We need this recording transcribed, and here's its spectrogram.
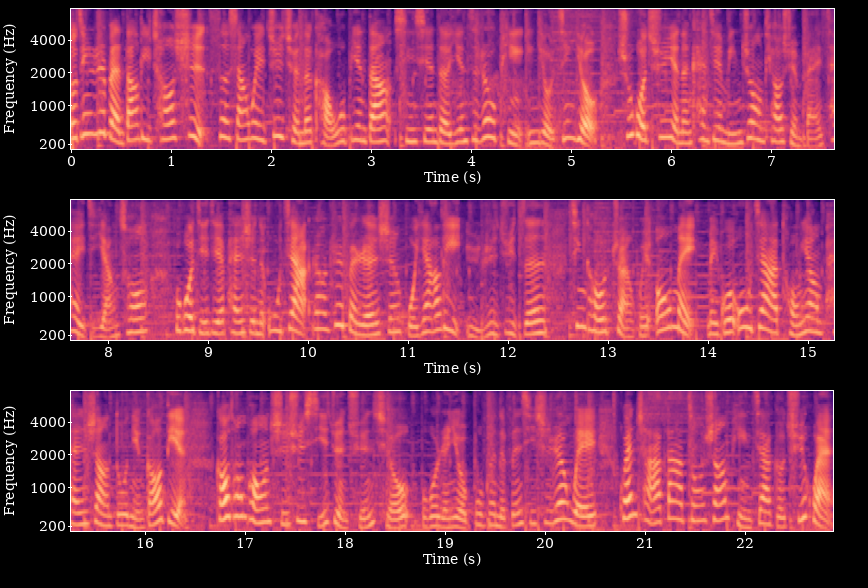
走进日本当地超市，色香味俱全的烤物便当，新鲜的腌制肉品应有尽有。蔬果区也能看见民众挑选白菜以及洋葱。不过节节攀升的物价让日本人生活压力与日俱增。镜头转回欧美，美国物价同样攀上多年高点，高通膨持续席卷全球。不过仍有部分的分析师认为，观察大宗商品价格趋缓，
